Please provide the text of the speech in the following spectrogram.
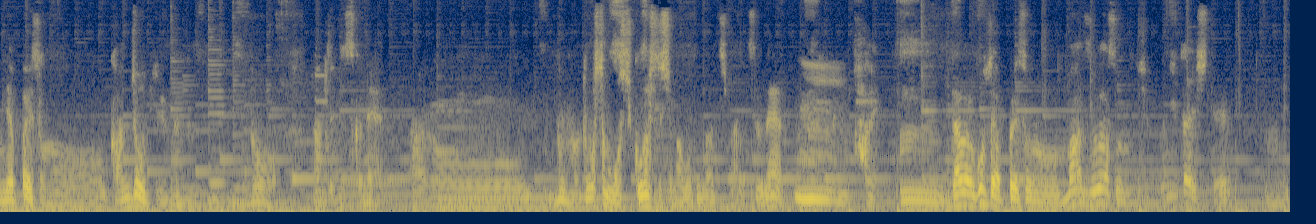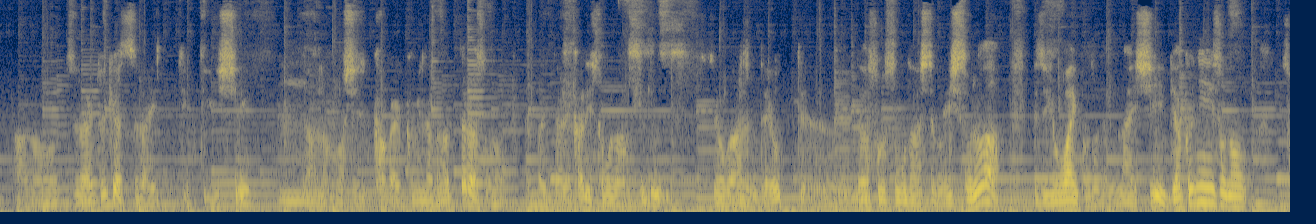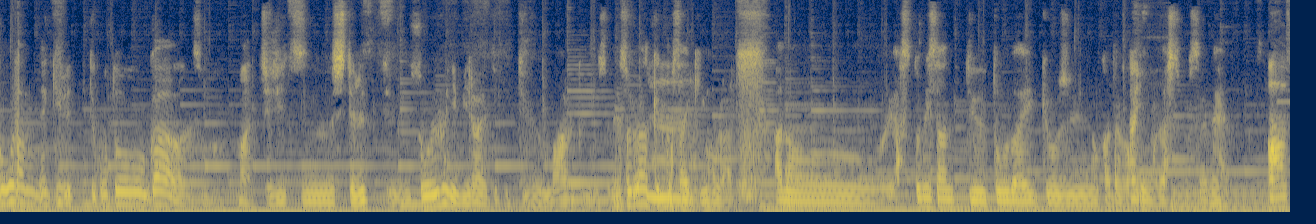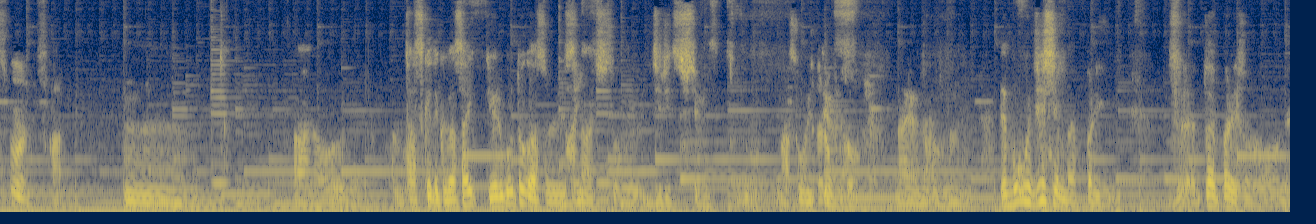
やっぱりその感情という部分のなんていうんですかねあの部分をどうしても押し殺してしまうことになってしまうんですよね。うん、はい。うん、だからこそやっぱりそのまずはその自分に対して、うん、あの辛い時は辛いって言っていいし、うんあのもし輝く見なくなったらそのやっぱり誰かに相談する必要があるんだよって、うん、だからそう相談してもいいしそれは別に弱いことでもないし逆にその相談できるってことがその、まあ、自立してるっていうそういうふうに見られてるっていうのもあると思うんですよね。それは結構最近ほら、あのー安富さんっていう東大教授の方が本を出してますよね。ああ、そうなんですか。うんあの助けてくださいって言えることがそれいすなわちその自立してるっていう、まあ、そういったような。内容の本で僕自身もやっぱりずっとやっぱりそのね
